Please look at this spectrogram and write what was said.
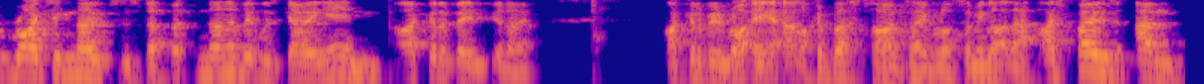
writing notes and stuff, but none of it was going in. I could have been, you know, I could have been writing out like a bus timetable or something like that. I suppose, um,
